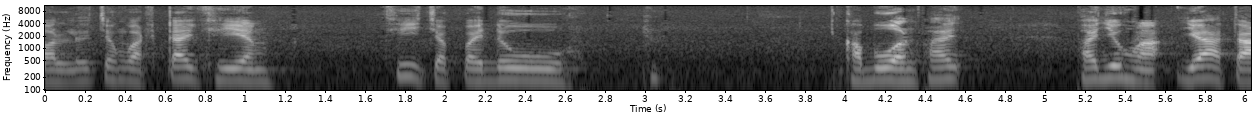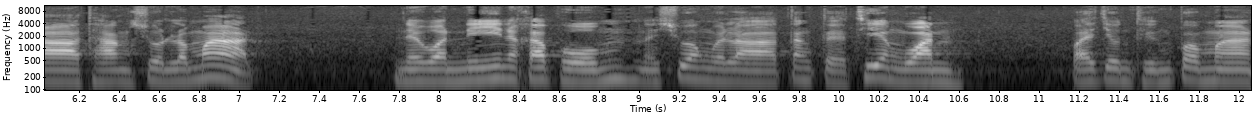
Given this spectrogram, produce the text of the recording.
ร หรือจังหวัดใกล้เคียงที่จะไปดูขบวนพระ พยุหะยาตาทางชนละมาศในวันนี้นะครับผมในช่วงเวลาตั้งแต่เที่ยงวัน ไปจนถึงประมาณ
